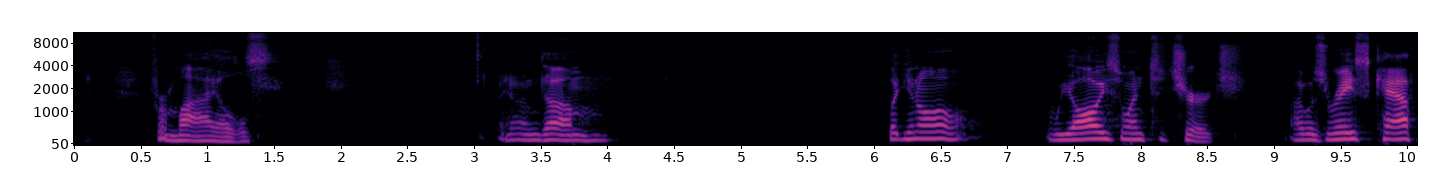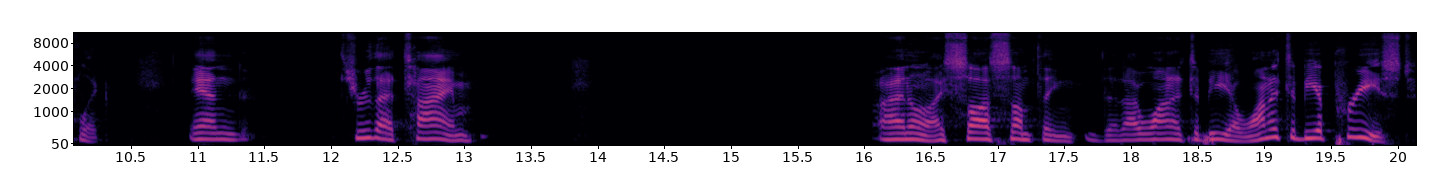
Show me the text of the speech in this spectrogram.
for miles. And, um, but you know, we always went to church. I was raised Catholic. And through that time, I don't know, I saw something that I wanted to be. I wanted to be a priest.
